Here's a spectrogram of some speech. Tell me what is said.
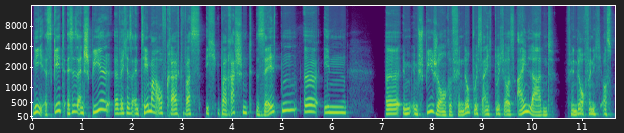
nee, es geht, es ist ein Spiel, äh, welches ein Thema aufgreift, was ich überraschend selten äh, in, äh, im, im Spielgenre finde, obwohl ich es eigentlich durchaus einladend finde, auch wenn ich aus,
